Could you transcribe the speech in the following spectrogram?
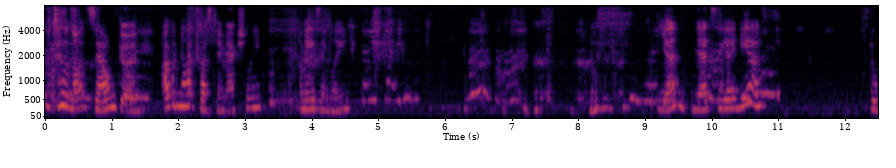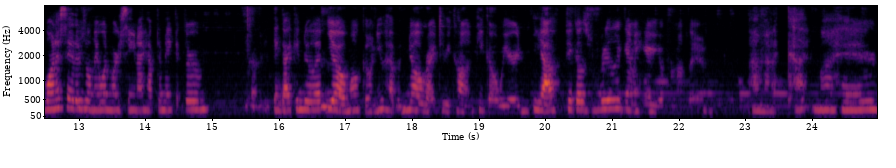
It does not sound good. I would not trust him, actually. Amazingly. yeah, that's the idea. I want to say there's only one more scene I have to make it through. You think I can do it? Yo, Moko, and you have no right to be calling Pico weird. Yeah, Pico's really gonna hear you from up there. I'm gonna cut my hair.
